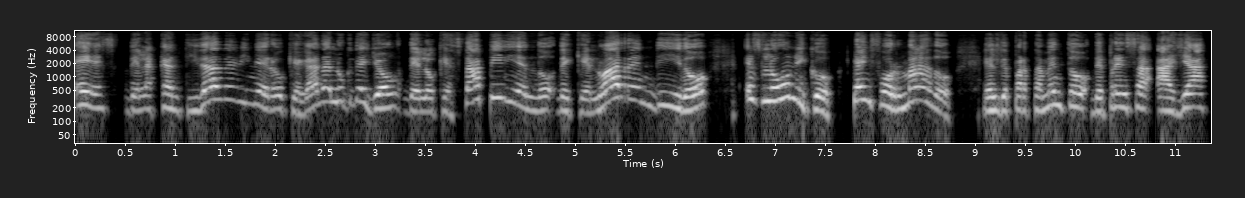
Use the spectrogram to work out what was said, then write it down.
es de la cantidad de dinero que gana Luke de Jong, de lo que está pidiendo, de que no ha rendido, es lo único que ha informado el departamento de prensa allá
